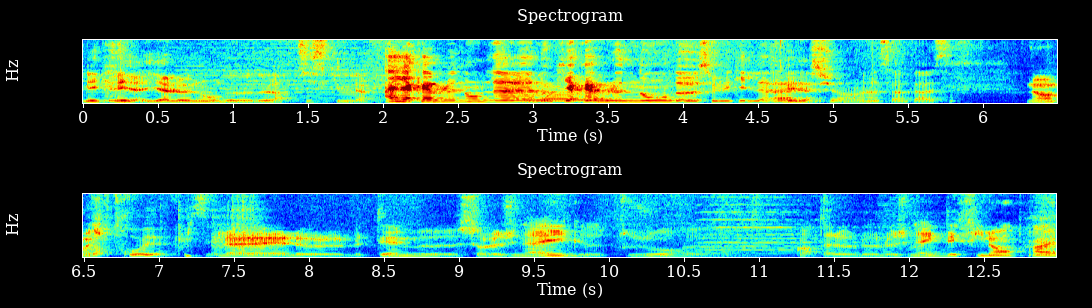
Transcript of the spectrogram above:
Les il y, crédits. a- il y a le nom de, de l'artiste qui l'a fait. Ah, il y a quand même le nom de la... Donc il y a quand même le nom de celui qui l'a Ouais, fait. bien sûr. Ah, c'est intéressant. Non, mais je retrouver. c'est le, le- le thème euh, sur le générique, toujours euh, quand t'as le, le- le générique défilant, Ouais.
